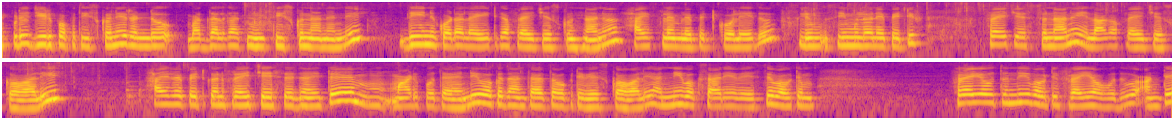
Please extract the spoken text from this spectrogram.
ఇప్పుడు జీడిపప్పు తీసుకొని రెండు బద్దలుగా తీసుకున్నానండి. దీన్ని కూడా లైట్గా ఫ్రై చేసుకుంటున్నాను. హై ఫ్లేమ్లో పెట్టుకోలేదు. స్లిమ్ సిమ్లోనే పెట్టి ఫ్రై చేస్తున్నాను. ఇలాగ ఫ్రై చేసుకోవాలి. హైలో పెట్టుకొని ఫ్రై చేసేది అయితే మాడిపోతాయండి. ఒకదాని తర్వాత ఒకటి వేసుకోవాలి. అన్నీ ఒకసారి వేస్తే ఒకటి ఫ్రై అవుతుంది ఒకటి ఫ్రై అవ్వదు. అంటే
